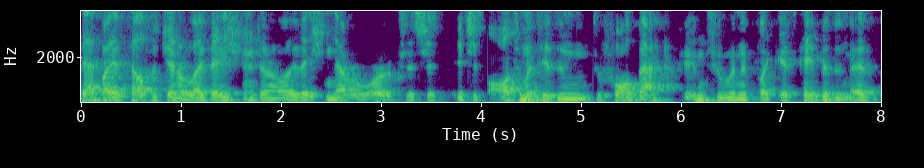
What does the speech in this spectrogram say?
that by itself is generalization and generalization never works it's just it's just automatism to fall back into and it's like escapism as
